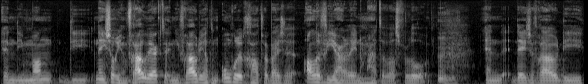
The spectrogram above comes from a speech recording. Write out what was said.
En die man, die, nee, sorry, een vrouw werkte. En die vrouw die had een ongeluk gehad waarbij ze alle vier haar ledematen was verloren. Mhm. En deze vrouw die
